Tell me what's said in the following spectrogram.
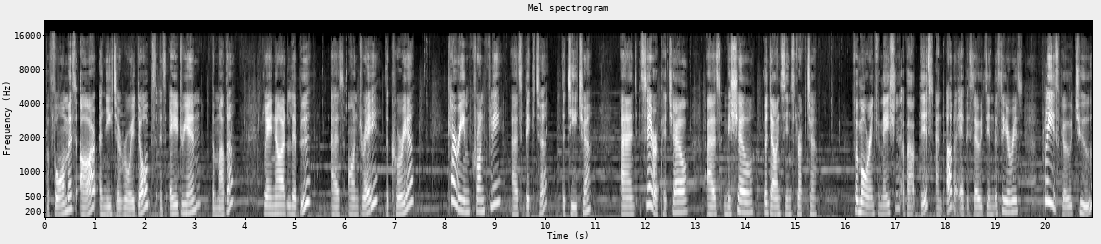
Performers are Anita Roy Dobbs as Adrienne, the mother, Reynard Lebeuf as Andre, the courier, Karim Kronfli as Victor, the teacher, and Sarah Pechel as Michelle, the dance instructor. For more information about this and other episodes in the series, please go to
